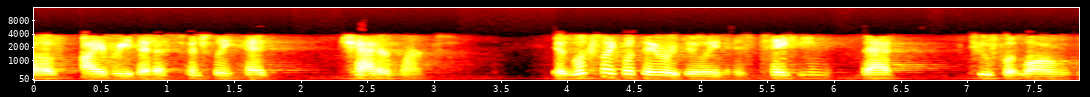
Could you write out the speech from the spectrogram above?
of ivory that essentially had chatter marks. It looks like what they were doing is taking that two foot long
